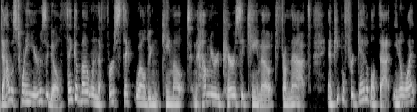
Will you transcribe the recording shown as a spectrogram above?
That was 20 years ago. Think about when the first stick welding came out and how many repairs it came out from that. And people forget about that. You know what?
